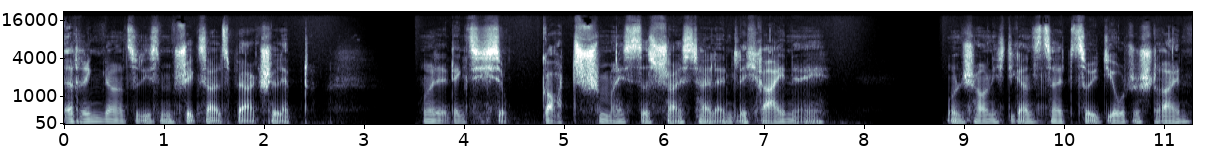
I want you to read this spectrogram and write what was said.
Ring da zu diesem Schicksalsberg schleppt. Und er denkt sich so, Gott, schmeiß das Scheißteil endlich rein, ey. Und schau nicht die ganze Zeit so idiotisch rein.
